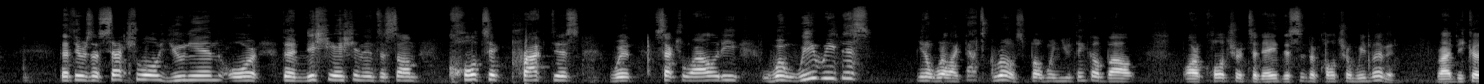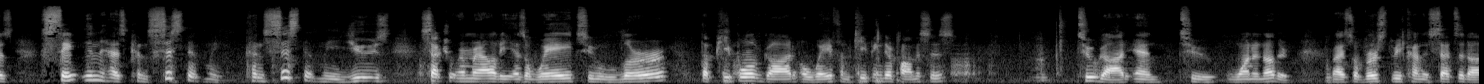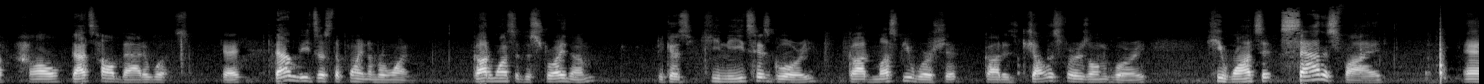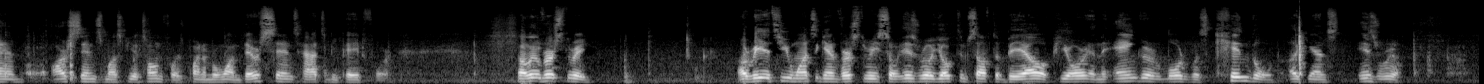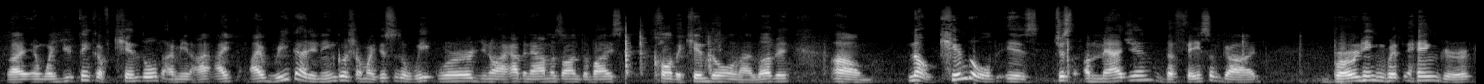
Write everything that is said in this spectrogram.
That there's a sexual union or the initiation into some cultic practice with sexuality. When we read this, you know, we're like, that's gross. But when you think about our culture today, this is the culture we live in, right? Because Satan has consistently, consistently used sexual immorality as a way to lure the people of God away from keeping their promises to God and to one another. Right? So verse 3 kind of sets it up how that's how bad it was. Okay? That leads us to point number 1. God wants to destroy them because he needs his glory. God must be worshiped. God is jealous for his own glory. He wants it satisfied and our sins must be atoned for. Is point number 1. Their sins had to be paid for. Now look at verse 3. I'll read it to you once again, verse 3. So Israel yoked himself to Baal of Peor, and the anger of the Lord was kindled against Israel. Right? And when you think of kindled, I mean, I, I, I read that in English. I'm like, this is a weak word. You know, I have an Amazon device called a Kindle, and I love it. Um, no, kindled is just imagine the face of God burning with anger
